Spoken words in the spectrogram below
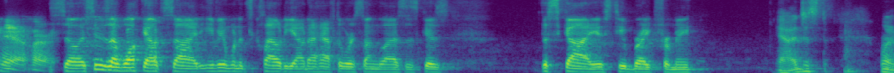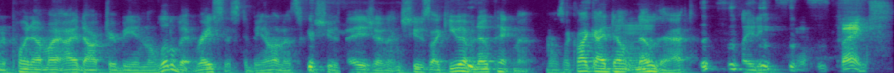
Yeah, all right. so as soon as I walk outside, even when it's cloudy out, I have to wear sunglasses because the sky is too bright for me. yeah, I just wanted to point out my eye doctor being a little bit racist, to be honest, because she was Asian and she was like, You have no pigment. And I was like, Like, I don't know that. Lady. Thanks.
